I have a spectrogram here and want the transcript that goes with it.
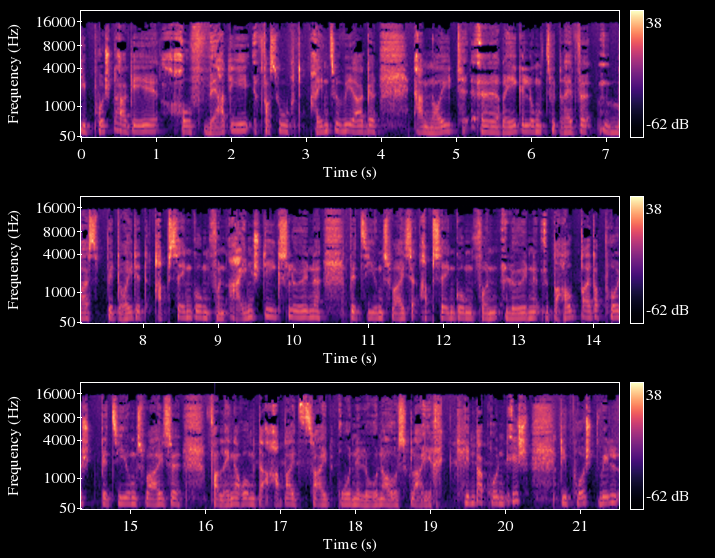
die Post AG auf Verdi versucht einzuwirken, erneut äh, Regelung zu treffen, was bedeutet Absenkung von Einstiegslöhnen beziehungsweise Absenkung von Löhnen überhaupt bei der Post beziehungsweise Verlängerung der Arbeitszeit ohne Lohnausgleich. Hintergrund ist, die Post Post will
